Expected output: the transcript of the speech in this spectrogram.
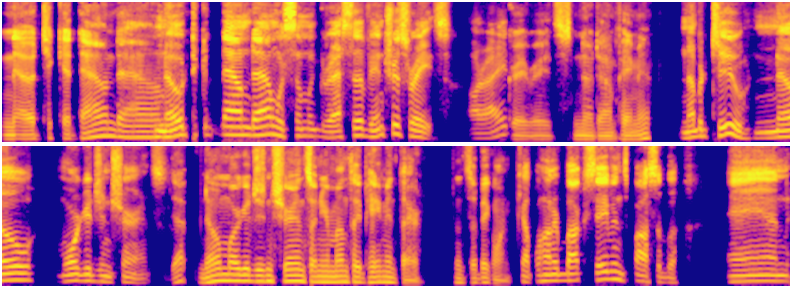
No ticket down, down. no ticket down down with some aggressive interest rates all right great rates. No down payment. Number two, no mortgage insurance. Yep. No mortgage insurance on your monthly payment. There. That's a big one. couple hundred bucks savings possible. And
